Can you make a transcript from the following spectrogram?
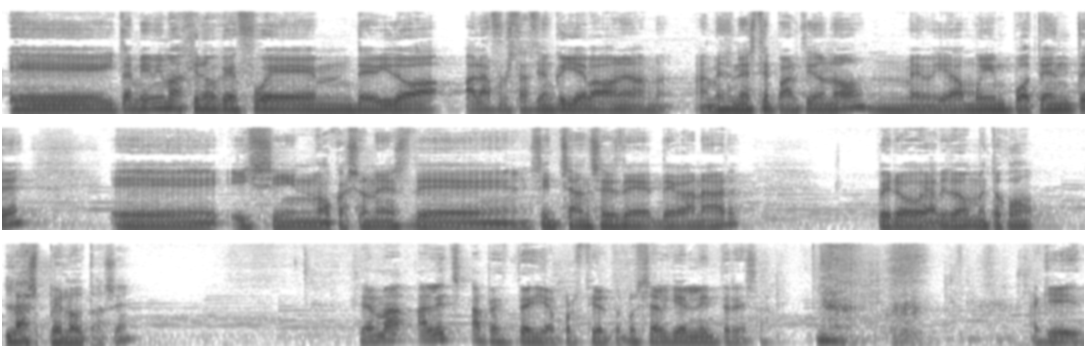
eh, y también me imagino que fue mm, debido a, a la frustración que llevaban a, a mí en este partido, ¿no? Me veía muy impotente eh, y sin ocasiones de. sin chances de, de ganar. Pero el me tocó las pelotas, ¿eh? Se llama Alex Apezteia, por cierto, por si a alguien le interesa. Aquí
